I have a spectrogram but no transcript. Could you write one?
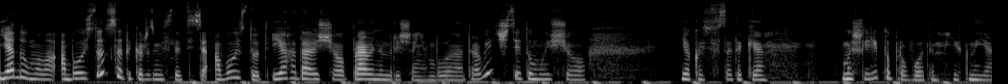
Я думала, або ось тут все-таки розміститися, або ось тут. І я гадаю, що правильним рішенням було на травичці, тому що якось все-таки ми ж літо проводимо, як не я.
